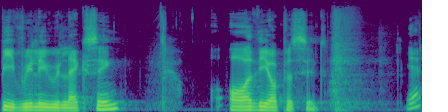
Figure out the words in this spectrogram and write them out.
be really relaxing, or the opposite. Yeah.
